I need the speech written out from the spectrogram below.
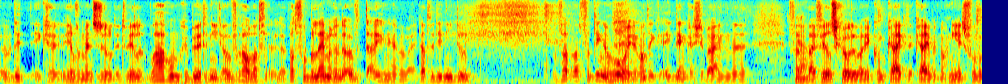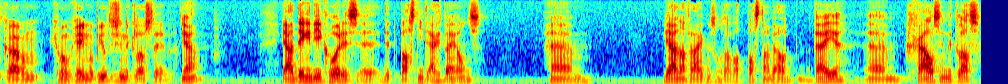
eh, dit, ik, heel veel mensen zullen dit willen, waarom gebeurt het niet overal? Wat, voor- wat voor belemmerende overtuiging hebben wij dat we dit niet doen? Wat, wat voor dingen hoor je? Want ik, ik denk als je bij, een, eh, van- Ja. bij veel scholen waar ik kom kijken, dan krijgen we het nog niet eens voor elkaar om gewoon geen mobieltjes in de klas te hebben. Ja. Ja, dingen die ik hoor is, eh, dit past niet echt bij ons. Ehm, ja, dan vraag ik me soms af, wat past dan wel bij je? Ehm, chaos in de klas,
